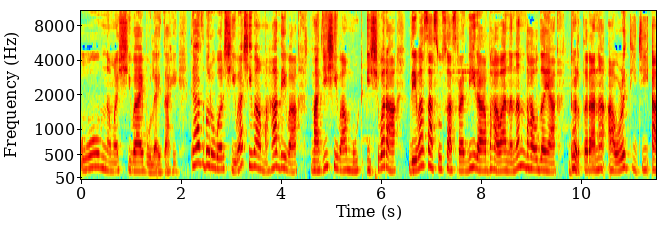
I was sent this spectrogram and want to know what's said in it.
ओम नम शिवाय बोलायचं आहे. त्याचबरोबर शिवा शिवा महादेवा माझी शिवा मूठ ईश्वरा देवा सासू सासरा दीरा भावा ननन भावदया भरतराना आवडतीची आ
